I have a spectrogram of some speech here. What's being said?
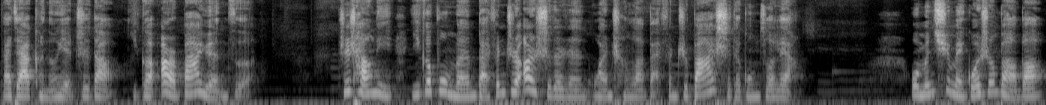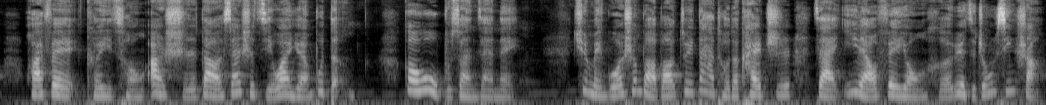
大家可能也知道一个二八原则。职场里，一个部门百分之二十的人完成了百分之八十的工作量。我们去美国生宝宝，花费可以从二十到三十几万元不等，购物不算在内。去美国生宝宝最大头的开支在医疗费用和月子中心上，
